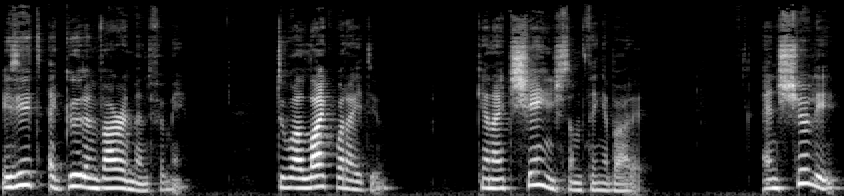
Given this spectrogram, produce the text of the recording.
Is it a good environment for me? Do I like what I do? Can I change something about it? And surely,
